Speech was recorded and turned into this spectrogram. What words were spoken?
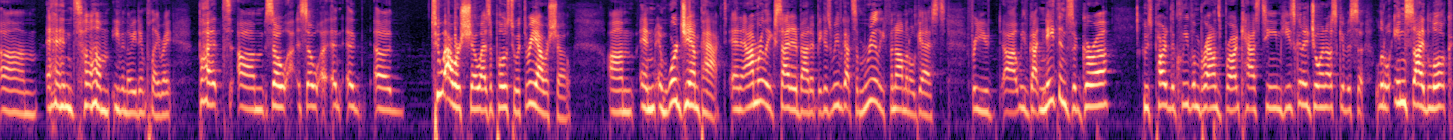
Um, and um, even though he didn't play, right? But um, so so a, a, a two hour show as opposed to a three hour show. Um, and, and we're jam packed. And I'm really excited about it because we've got some really phenomenal guests for you. Uh, we've got Nathan Zagura, who's part of the Cleveland Browns broadcast team. He's going to join us, give us a little inside look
